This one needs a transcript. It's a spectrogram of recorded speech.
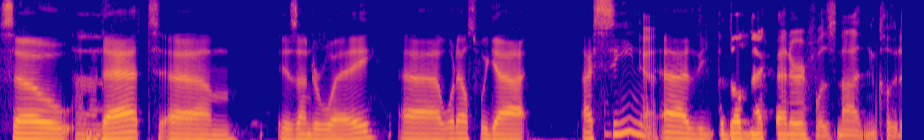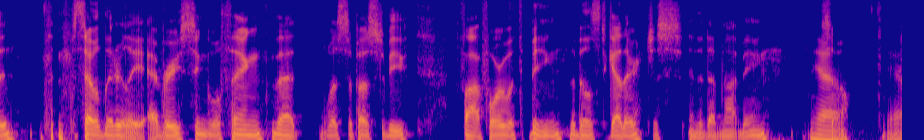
so uh, that um, is underway. Uh, what else we got? I seen yeah. uh, the the Build Back Better was not included. so literally every single thing that was supposed to be fought for with being the bills together just ended up not being. Yeah. So, yeah.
